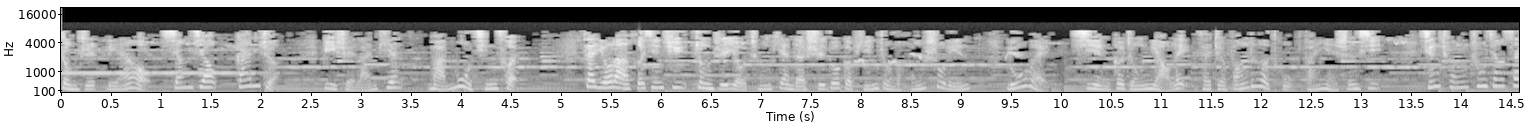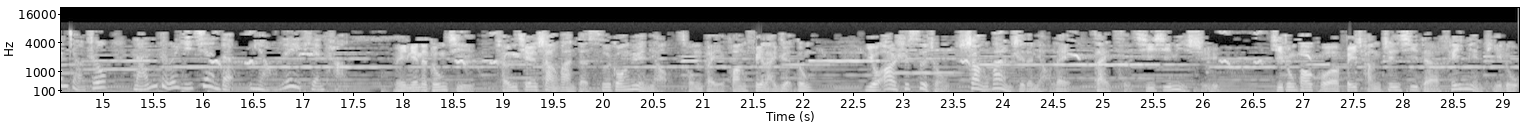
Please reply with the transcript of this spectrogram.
种植莲藕、香蕉、甘蔗，碧水蓝天，满目青翠。在游览核心区种植有成片的十多个品种的红树林、芦苇，吸引各种鸟类在这方乐土繁衍生息，形成珠江三角洲难得一见的鸟类天堂。每年的冬季，成千上万的丝光掠鸟从北方飞来越冬，有二十四种上万只的鸟类在此栖息觅食，其中包括非常珍稀的黑面琵鹭、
